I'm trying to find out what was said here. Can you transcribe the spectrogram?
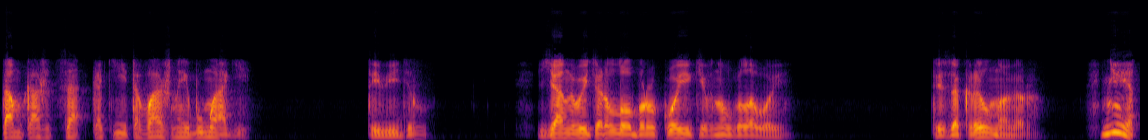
Там, кажется, какие-то важные бумаги». «Ты видел?» Ян вытер лоб рукой и кивнул головой. «Ты закрыл номер?» «Нет,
